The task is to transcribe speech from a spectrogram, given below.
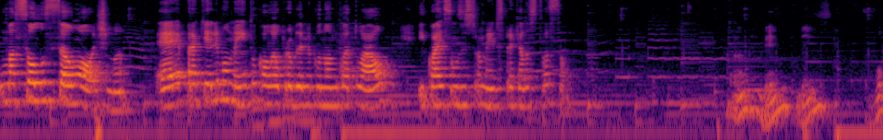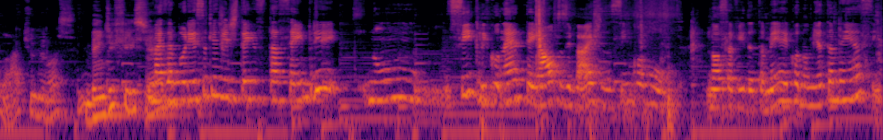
uma solução ótima é para aquele momento qual é o problema econômico atual e quais são os instrumentos para aquela situação. Bem, bem volátil o negócio. Bem difícil. Mas é por isso que a gente tem que estar sempre num cíclico, né? Tem altos e baixos, assim como nossa vida também, a economia também é assim.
